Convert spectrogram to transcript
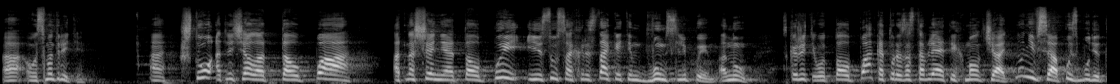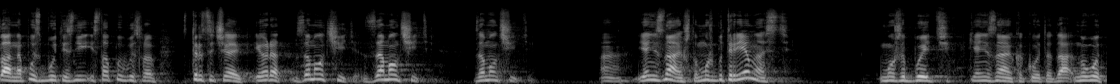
А, вот смотрите, а, что отличала толпа, отношение толпы Иисуса Христа к этим двум слепым? А ну, скажите, вот толпа, которая заставляет их молчать, ну не вся, пусть будет, ладно, пусть будет из, них, из толпы вышло 30 человек, и говорят, замолчите, замолчите, замолчите. А, я не знаю, что, может быть, ревность, может быть, я не знаю, какой-то, да, ну вот,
